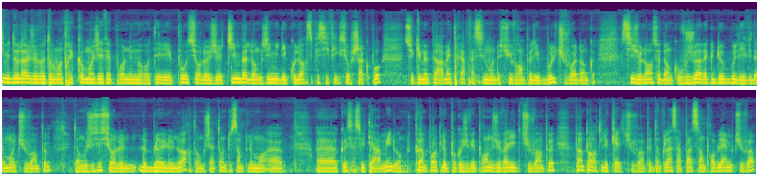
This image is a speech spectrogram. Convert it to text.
cette vidéo là je vais te montrer comment j'ai fait pour numéroter les pots sur le jeu Timble. Donc j'ai mis des couleurs spécifiques sur chaque pot ce qui me permet très facilement de suivre un peu les boules tu vois. Donc si je lance donc vous jouez avec deux boules évidemment tu vois un peu. Donc je suis sur le, blanc et le noir. Donc j'attends tout simplement euh, euh, que ça se termine. Donc peu importe le pot que je vais prendre je valide tu vois un peu. Peu importe lequel tu vois un peu. Donc là ça passe sans problème tu vois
